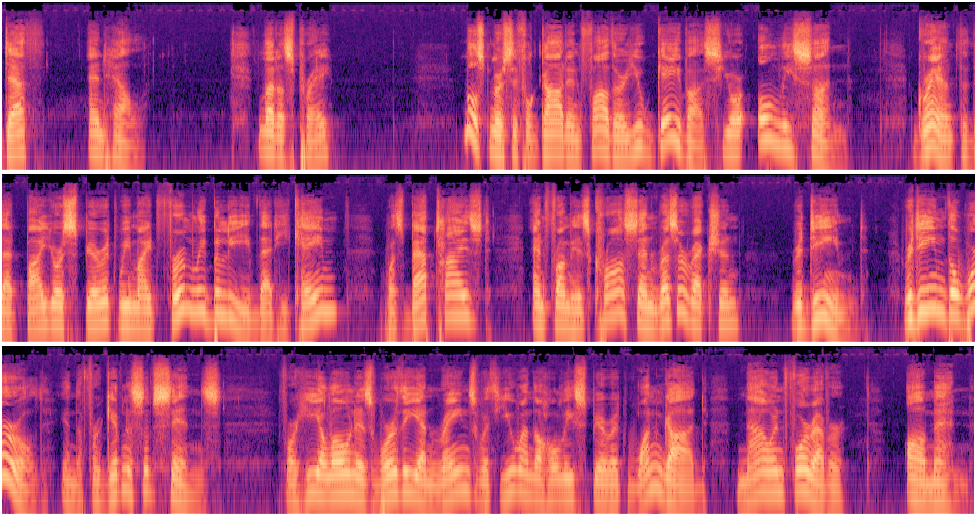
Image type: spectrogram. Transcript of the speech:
death, and hell. Let us pray. Most merciful God and Father, you gave us your only Son. Grant that by your Spirit we might firmly believe that he came, was baptized, and from his cross and resurrection redeemed Redeem the world in the forgiveness of sins. For he alone is worthy and reigns with you and the Holy Spirit, one God, now and forever. Amen.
